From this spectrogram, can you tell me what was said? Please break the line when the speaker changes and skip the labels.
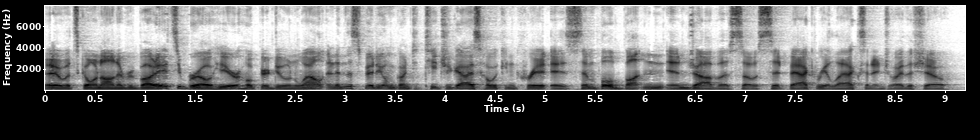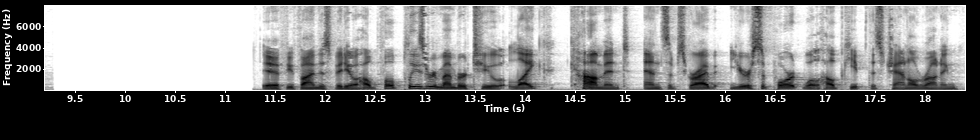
Hey, what's going on everybody? It's your bro here, hope you're doing well, and in this video I'm going to teach you guys how we can create a simple button in Java, so sit back, relax, and enjoy the show. If you find this video helpful, please remember to like, comment, and subscribe. Your support will help keep this channel running.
